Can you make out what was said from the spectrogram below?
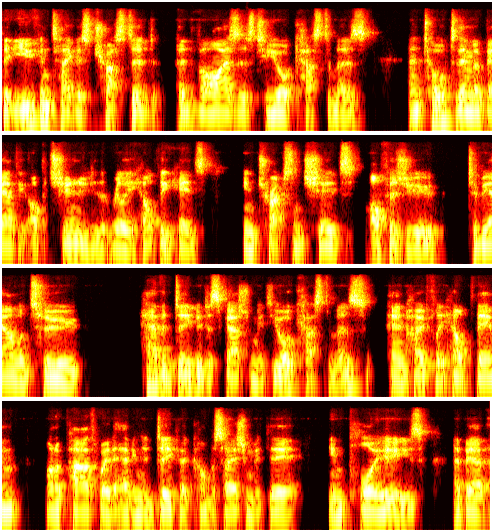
that you can take as trusted advisors to your customers and talk to them about the opportunity that really Healthy Heads in Trucks and Sheds offers you to be able to have a deeper discussion with your customers and hopefully help them on a pathway to having a deeper conversation with their employees about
